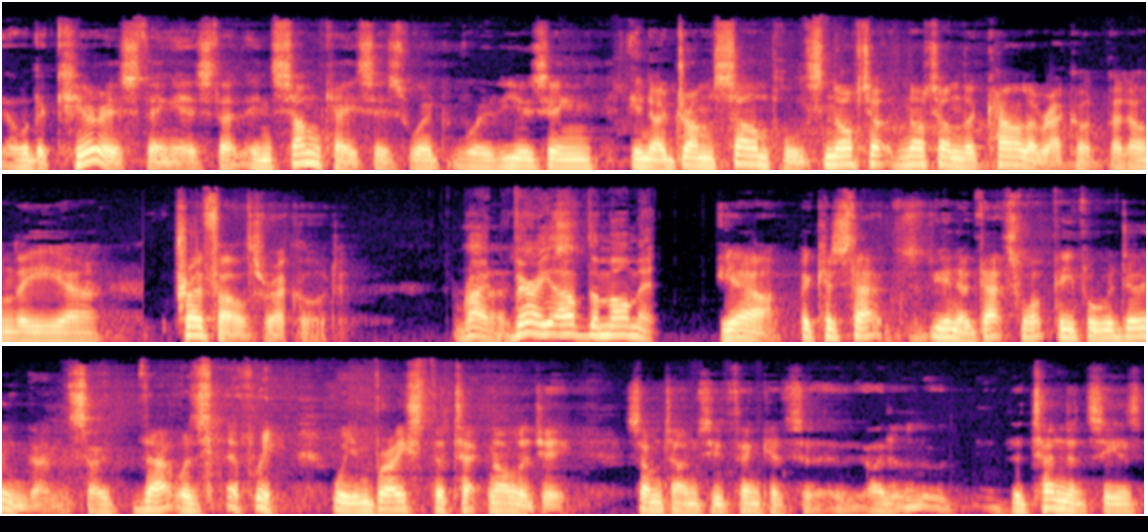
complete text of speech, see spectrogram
or the curious thing is that, in some cases we're we're using you know drum samples, not not on the Carla record, but on the uh, Profiles record. Right, very of the moment. Yeah, because that you know that's what people were doing then. So that was we we embraced the technology. Sometimes you think it's uh, the tendency is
